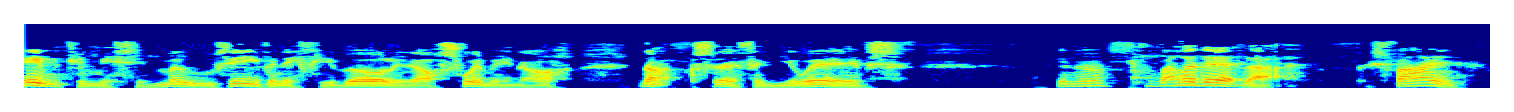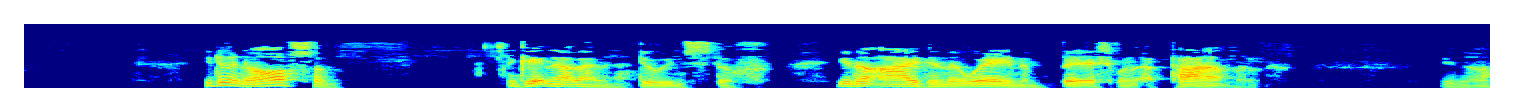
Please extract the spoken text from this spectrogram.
even if you're missing moves, even if you're rolling or swimming or not surfing your waves, you know, validate that. It's fine. You're doing awesome. You're getting out there and doing stuff. You're not hiding away in a basement apartment, you know,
